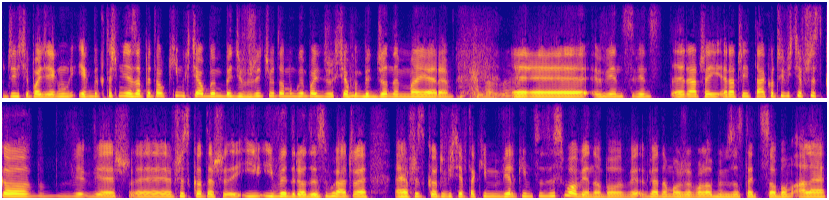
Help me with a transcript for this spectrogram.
rzeczywiście powiedzieć, jakby, jakby ktoś mnie zapytał, kim chciałbym być w życiu, to mógłbym powiedzieć, że chciałbym być Johnem Mayerem. E, więc, więc raczej, raczej tak. Oczywiście wszystko, wiesz, wszystko też i, i wy, drodzy słuchacze, wszystko oczywiście w takim wielkim cudzysłowie, no bo wi wiadomo, że wolałbym zostać sobą, ale,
